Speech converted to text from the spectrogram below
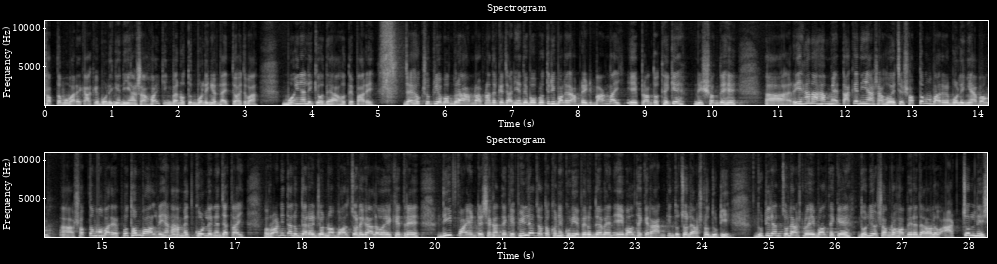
সপ্তম ওভারে কাকে বোলিংয়ে নিয়ে আসা হয় কিংবা নতুন বোলিংয়ের দায়িত্ব হয়তোবা মইন আলীকেও দেওয়া হতে পারে। যাই হোক সুপ্রিয় বন্ধুরা আমরা আপনাদেরকে জানিয়ে দেব প্রতিটি বলের আপডেট বাংলায় এই প্রান্ত থেকে। নিঃসন্দেহে রিহান আহমেদ তাকে নিয়ে আসা হয়েছে সপ্তম ওভারের বোলিংয়ে এবং আহ, সপ্তম ওভারের প্রথম বল রিহান আহমেদ করলেনের যাত্রায়। রনি তালুকদারের জন্য বল চলে গেল। এক্ষেত্রে ডিপ পয়েন্টে সেখান থেকে ফিল্ডার যতক্ষণে কুড়িয়ে ফেরত দেবেন এই বল থেকে রান কিন্তু চলে আসলো দুটি। দুটি রান চলে আসলো এই বল থেকে দলীয় সংগ্রহ বেড়ে দাঁড়াল আটচল্লিশ।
